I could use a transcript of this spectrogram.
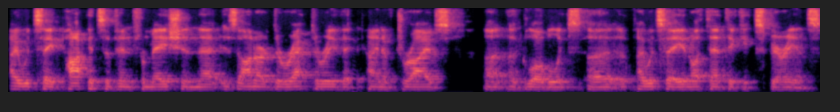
I would say, pockets of information that is on our directory that kind of drives uh, a global, uh, I would say, an authentic experience.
